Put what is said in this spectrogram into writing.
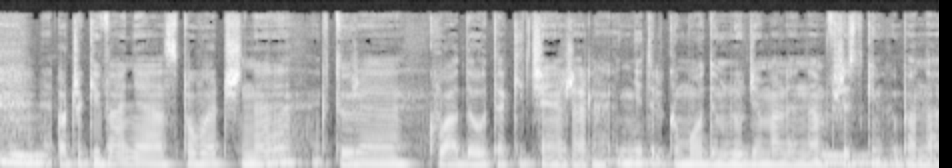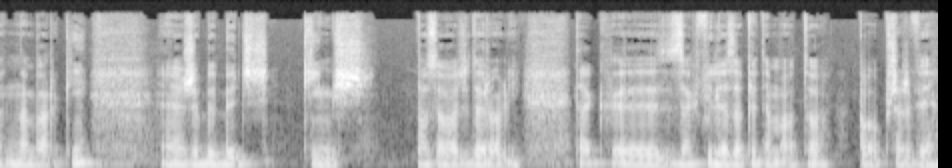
Mm. Oczekiwania społeczne, które kładą taki ciężar nie tylko młodym ludziom, ale nam mm. wszystkim chyba na, na barki, e, żeby być kimś, pasować do roli. Tak, e, za chwilę zapytam o to po przerwie,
